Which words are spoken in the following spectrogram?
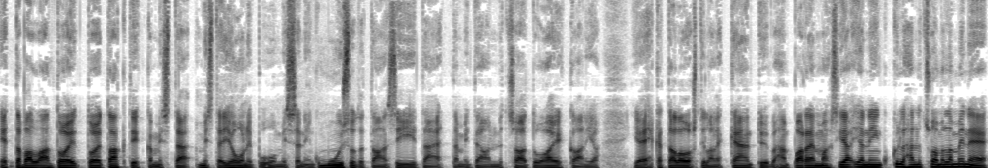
Että tavallaan toi, toi taktiikka, mistä, mistä Jouni puhuu, missä niin kuin muistutetaan siitä, että mitä on nyt saatu aikaan ja, ja ehkä taloustilanne kääntyy vähän paremmaksi. Ja, ja niin kuin, kyllähän nyt Suomella menee,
